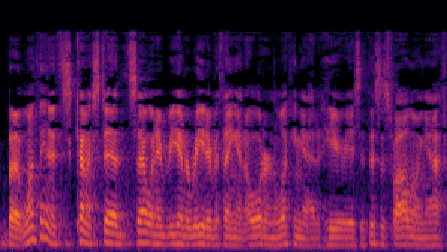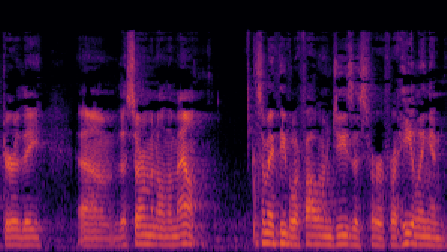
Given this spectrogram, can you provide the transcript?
But one thing that's kind of said when I began to read everything in order and looking at it here is that this is following after the um, the Sermon on the Mount. So many people are following Jesus for, for healing and,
